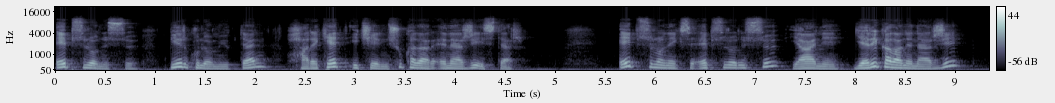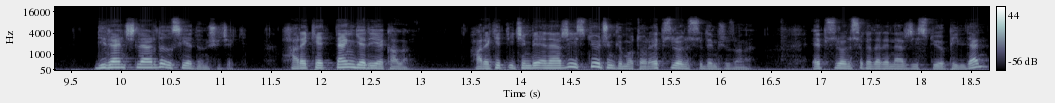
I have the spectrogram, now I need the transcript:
Epsilon üssü 1 kulom yükten hareket için şu kadar enerji ister. Epsilon eksi epsilon üssü yani geri kalan enerji dirençlerde ısıya dönüşecek. Hareketten geriye kalan. Hareket için bir enerji istiyor çünkü motor. Epsilon üssü demişiz ona. Epsilon üssü kadar enerji istiyor pilden.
